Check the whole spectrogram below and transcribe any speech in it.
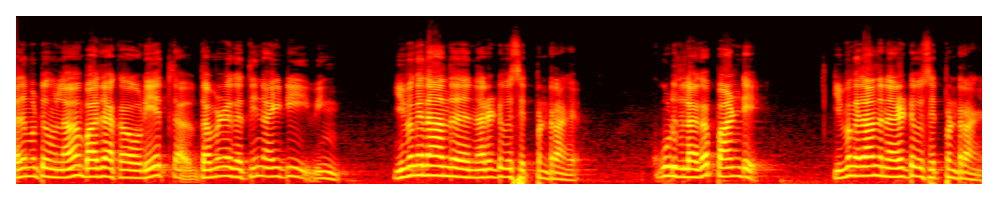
அது மட்டும் இல்லாமல் பாஜகவுடைய த தமிழகத்தின் ஐடி விங் இவங்க தான் அந்த நரேட்டிவை செட் பண்ணுறாங்க கூடுதலாக பாண்டே இவங்க தான் அந்த நரேட்டிவை செட் பண்ணுறாங்க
